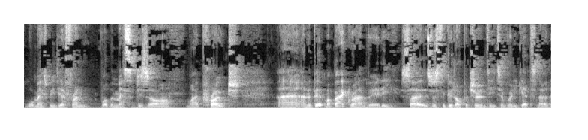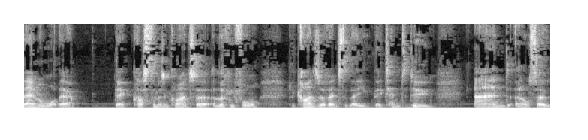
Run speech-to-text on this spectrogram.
what makes me different, what the messages are, my approach, uh, and a bit of my background really. So it's just a good opportunity to really get to know them and what their their customers and clients are, are looking for, the kinds of events that they they tend to do, and and also,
